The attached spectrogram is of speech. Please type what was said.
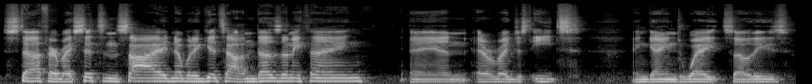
stuff. Everybody sits inside. Nobody gets out and does anything. And everybody just eats and gains weight. So these,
